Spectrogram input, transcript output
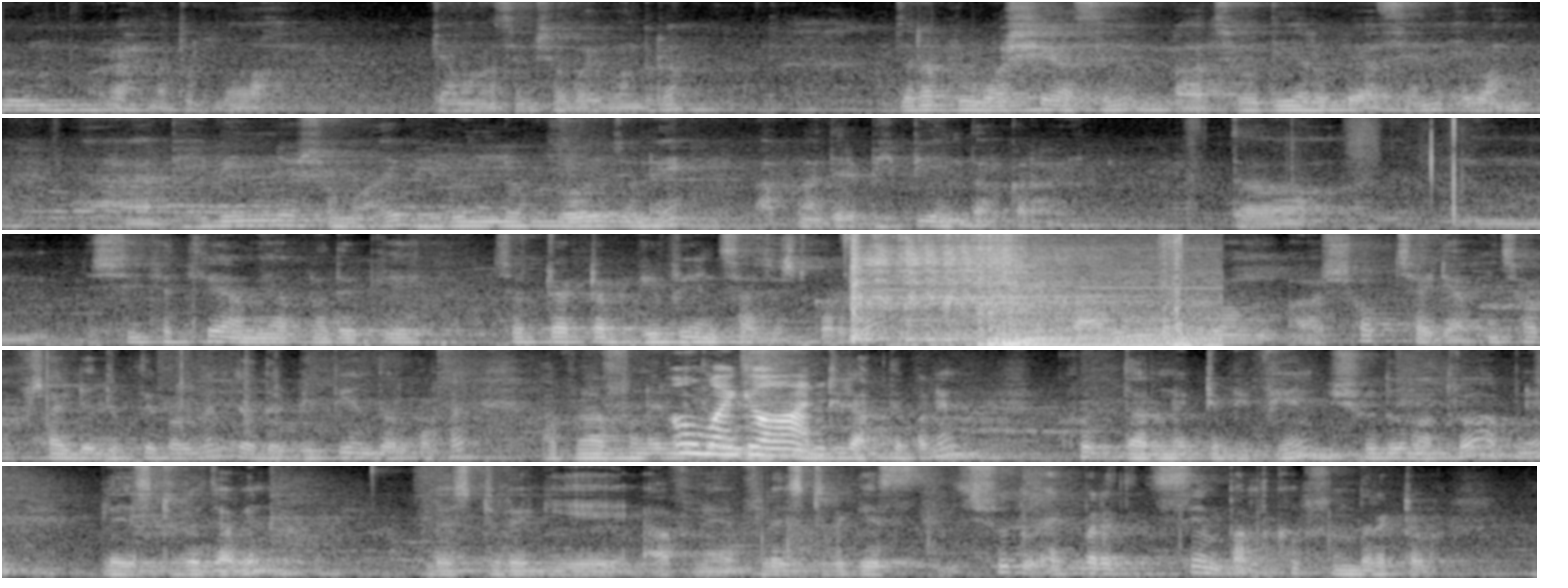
আলাইকুম রহমতুল্লাহ। কেমন আছেন সবাই বন্ধুরা? যারা প্রবাসে আছেন বা সৌদি আরবে আছেন এবং বিভিন্ন সময় বিভিন্ন প্রয়োজনে আপনাদের ভিপিএন দরকার হয় তো সেক্ষেত্রে আমি আপনাদেরকে ছোট্ট একটা ভিপিএন সাজেস্ট করব। বাড়ি এবং সব সাইডে আপনি সব সাইডে ঢুকতে পারবেন। যাদের ভিপিএন দরকার হয় আপনার ফোনের Oh রাখতে পারেন। খুব দারুণ একটি ভিপিএন। শুধুমাত্র আপনি প্লে স্টোরে যাবেন। প্লে স্টোরে গিয়ে আপনি প্লে স্টোরে গিয়ে শুধু একবারে সিম্পল খুব সুন্দর একটা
